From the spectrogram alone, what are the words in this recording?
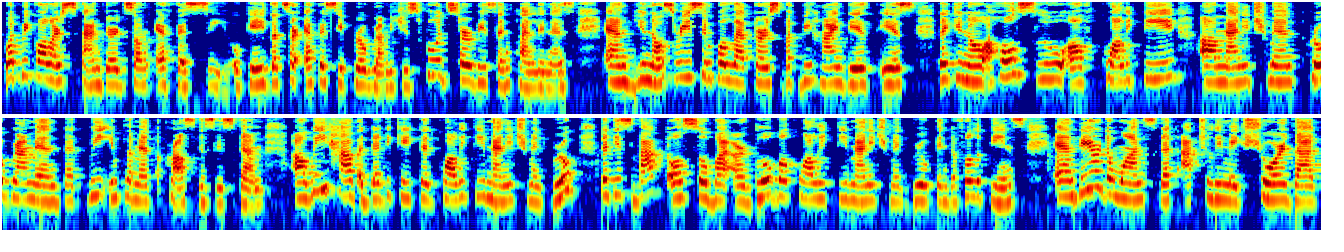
what we call our standards on FSC. Okay, that's our FSC program, which is food, service, and cleanliness. And you know, three simple letters, but behind it is like you know a whole slew of quality uh, management program and that we implement across the system. Uh, we have a dedicated quality management group that is backed also by our global quality management group in the Philippines, and they are the ones that actually make sure that,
